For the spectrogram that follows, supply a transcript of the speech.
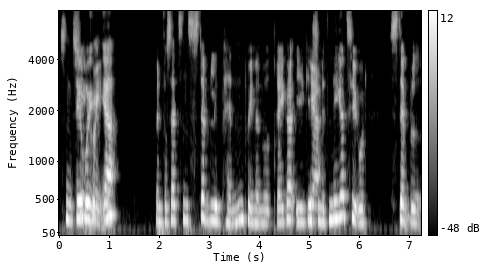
sådan det syn ryg, på en. ja. Men får sat sådan en stempel i panden på en eller anden måde, drikker ikke Ja. ja. som et negativt stempel,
